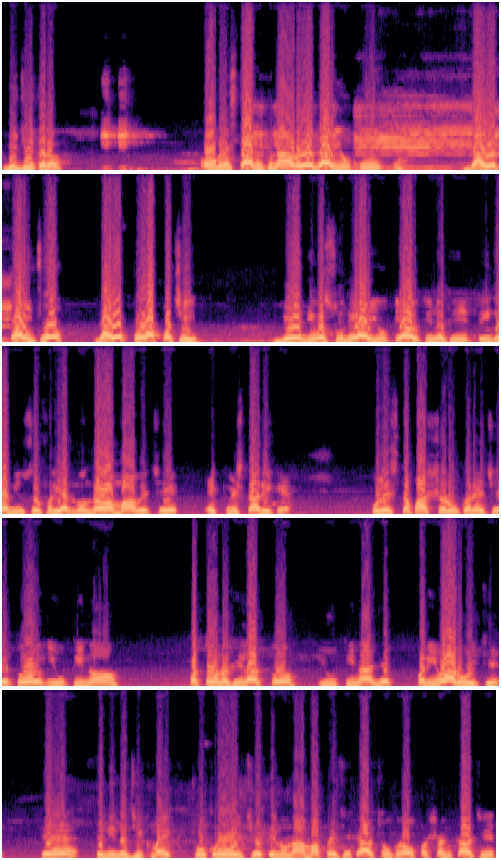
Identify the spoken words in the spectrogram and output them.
બીજી તરફ, ઓગણીસ તારીખના રોજ આ યુવતી ગાયબ થાય છે. ગાયબ થયા પછી બે દિવસ સુધી આ યુવતી આવતી નથી. ત્રીજા દિવસે ફરિયાદ નોંધાવવામાં આવે છે. એકવીસ તારીખે પોલીસ તપાસ શરૂ કરે છે તો યુવતીનો પતો નથી લાગતો. યુવતીના જે પરિવાર હોય છે તે તેની નજીકમાં એક છોકરો હોય છે. તેનું નામ આપે છે કે આ છોકરા ઉપર શંકા છે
